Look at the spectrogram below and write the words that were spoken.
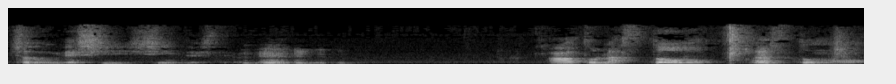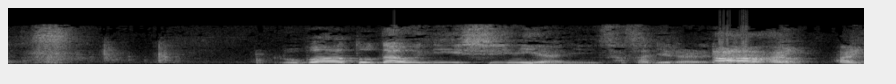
ちょっと嬉しいシーンでしたよね。あとラスト、ラストの、ロバート・ダウニー・シニアに捧げられた。ああ、はい。はい。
